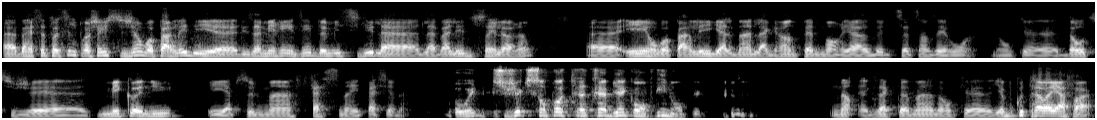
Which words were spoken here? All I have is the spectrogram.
Ben, cette fois-ci, le prochain sujet, on va parler des, Amérindiens domiciliés de la, vallée du Saint-Laurent. Et on va parler également de la Grande Paix de Montréal de 1701. Donc, d'autres sujets méconnus et absolument fascinants et passionnants. Oui, des sujets qui ne sont pas très, très bien compris non plus. non, exactement. Donc, euh, il y a beaucoup de travail à faire.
